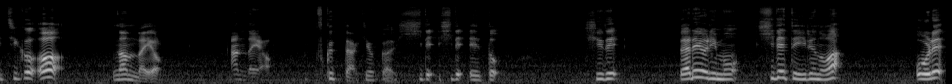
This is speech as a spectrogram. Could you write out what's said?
いちご。をなんだよ。なんだよ。作った。今日かひでひでえっ、とひで。誰よりもひでているのは俺。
